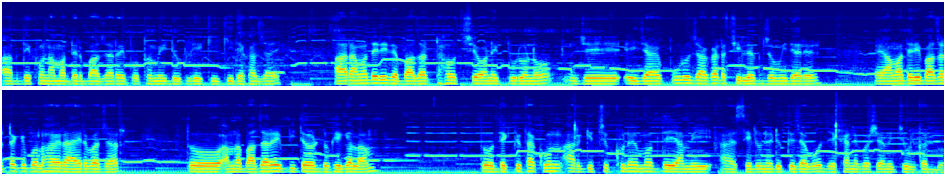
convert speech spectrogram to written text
আর দেখুন আমাদের বাজারে প্রথমেই ঢুকলে কি কি দেখা যায়। আর আমাদের এই বাজারটা হচ্ছে অনেক পুরনো, যে এই জায়গা পুরো জায়গাটা ছিল এক জমিদারের। আমাদের এই বাজারটাকে বলা হয় রায়ের বাজার। তো আমরা বাজারের ভিতরে ঢুকে গেলাম। তো দেখতে থাকুন আর কিছুক্ষণের মধ্যেই আমি সেলুনে ঢুকে যাব, যেখানে বসে আমি চুল কাটবো।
